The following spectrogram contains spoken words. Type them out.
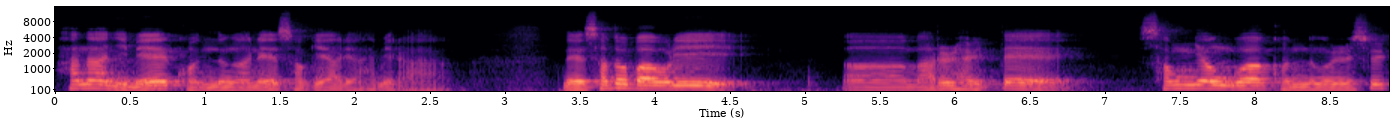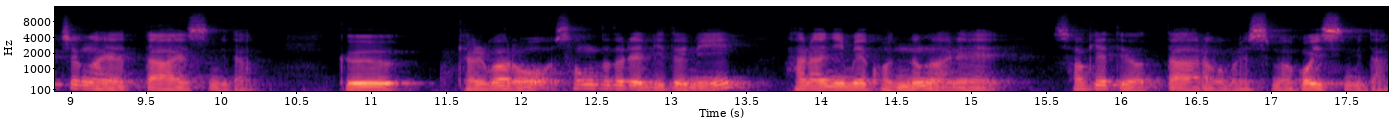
하나님의 권능 안에 서게 하려 함이라. 네, 사도 바울이 어, 말을 할 때 성령과 권능을 실증하였다 했습니다. 그 결과로 성도들의 믿음이 하나님의 권능 안에 서게 되었다라고 말씀하고 있습니다.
